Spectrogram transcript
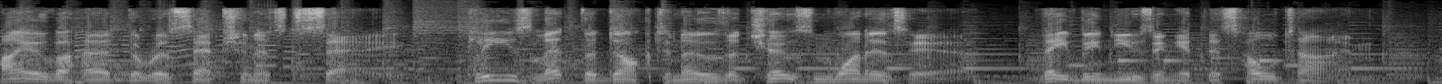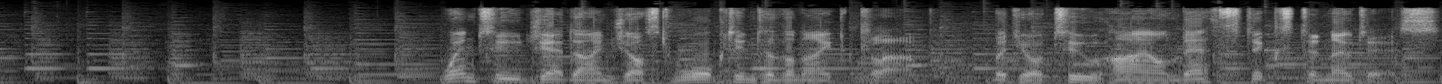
I overheard the receptionist say, please let the doctor know the chosen one is here. They've been using it this whole time. When two Jedi just walked into the nightclub, but you're too high on death sticks to notice.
